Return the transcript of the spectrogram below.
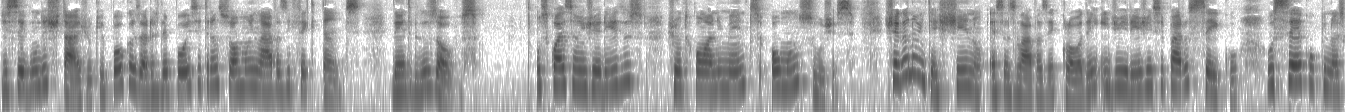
de segundo estágio, que poucas horas depois se transformam em larvas infectantes dentro dos ovos, os quais são ingeridos junto com alimentos ou mãos sujas. Chegando ao intestino, essas larvas eclodem e dirigem-se para o seco. O seco que nós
